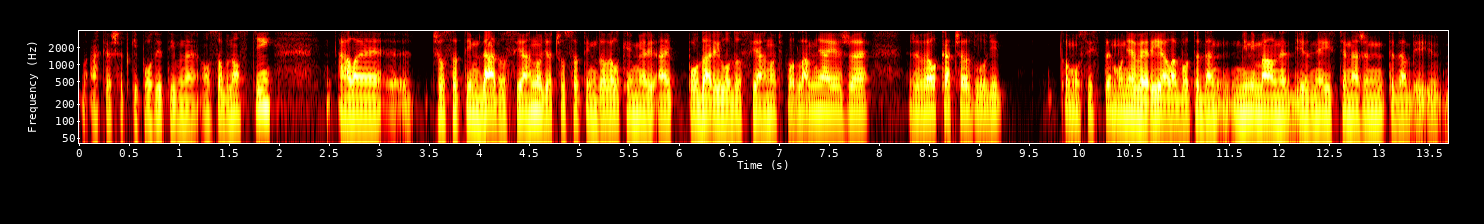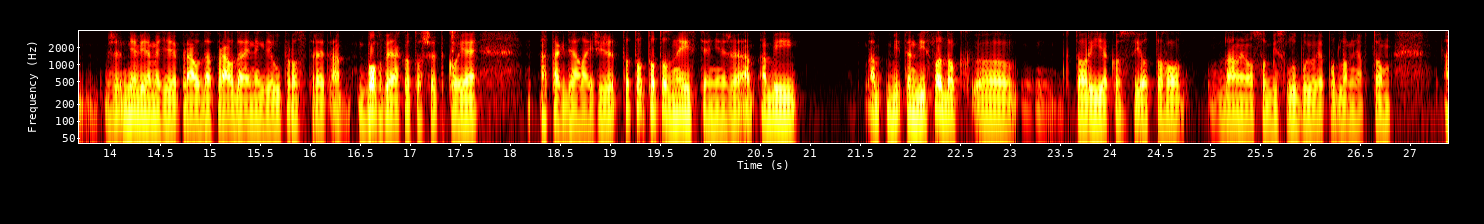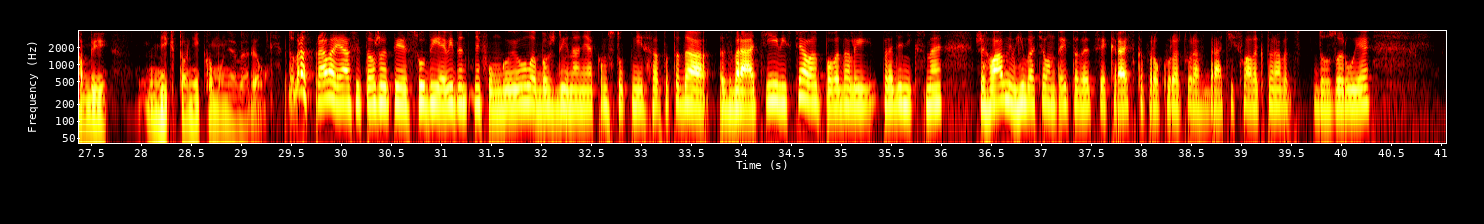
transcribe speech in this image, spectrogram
aké všetky pozitívne osobnosti. Ale čo sa tým dá dosiahnuť a čo sa tým do veľkej miery aj podarilo dosiahnuť podľa mňa je, že, že veľká časť ľudí tomu systému neverí, alebo teda minimálne je zneistená, že, teda, že nevieme, kde je pravda, pravda je niekde uprostred a Boh vie, ako to všetko je a tak ďalej. Čiže toto, toto zneistenie, že aby, aby ten výsledok, e, ktorý ako si od toho dané osoby slubujú, je podľa mňa v tom, aby nikto nikomu neveril. Dobrá správa je asi to, že tie súdy evidentne fungujú, lebo vždy na nejakom stupni sa to teda zvráti. Vy ste ale povedali pre denník SME, že hlavným hýbateľom tejto veci je Krajská prokuratúra v Bratislave, ktorá vec dozoruje.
